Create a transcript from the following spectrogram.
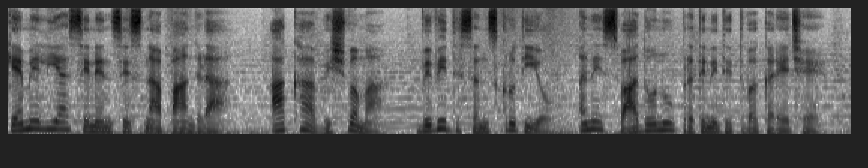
કેમેલિયા સિનેન્સિસના પાંદડા આખા વિશ્વમાં વિવિધ સંસ્કૃતિઓ અને સ્વાદોનું પ્રતિનિધિત્વ કરે છે.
